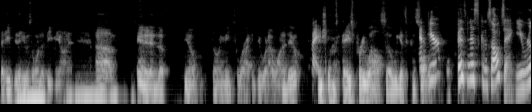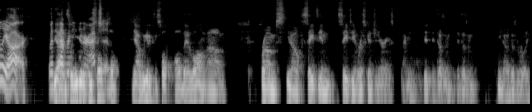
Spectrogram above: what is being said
That he that he was the one that beat me on it. Um, and it ended up, you know, filling me to where I can do what I want to do. Right. Insurance pays pretty well, so we get to consult. And you're business consulting. You really are. With yeah, every so we get to consult. All, yeah, we get to consult all day long. Um, from you know safety and safety and risk engineering i mean it, it, doesn't it doesn't you know it doesn't really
